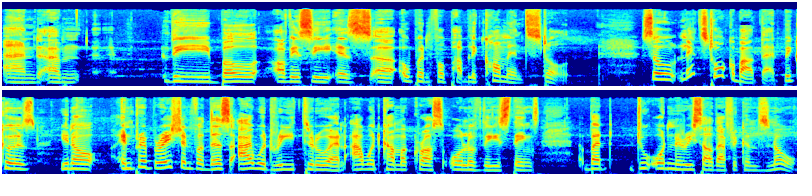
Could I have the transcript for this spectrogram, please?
and um, the bill obviously is uh, open for public comment still. So let's talk about that because, you know, in preparation for this, I would read through and I would come across all of these things. But do ordinary South Africans know?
